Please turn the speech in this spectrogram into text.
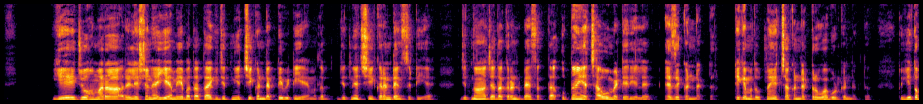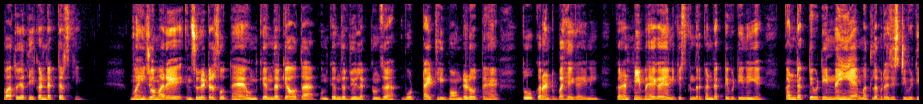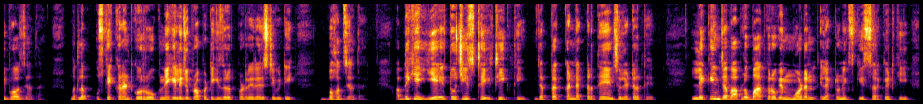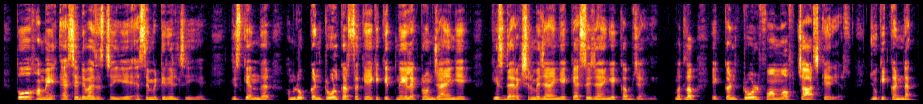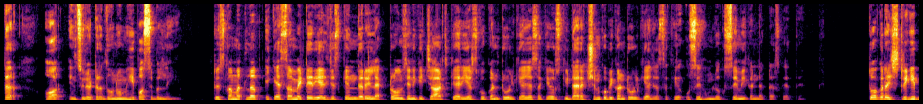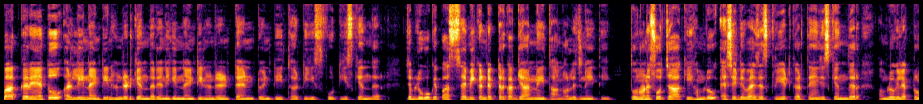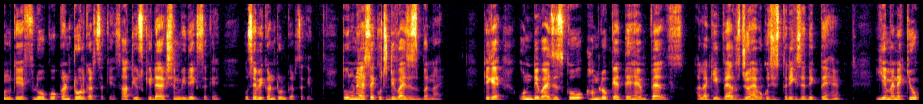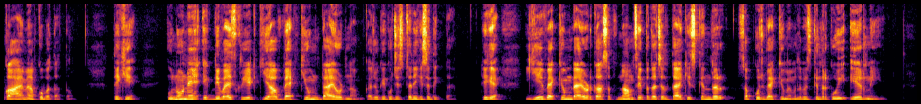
ये जो हमारा रिलेशन है, ये हमें ये बताता है कि जितनी अच्छी कंडक्टिविटी है मतलब जितनी अच्छी करंट डेंसिटी है, जितना ज़्यादा करंट बह सकता है, उतना ही अच्छा वो मटेरियल है एज ए कंडक्टर ठीक है? मतलब उतना ही अच्छा कंडक्टर होगा गुड कंडक्टर तो ये तो बात हो जाती है कंडक्टर्स की। वहीं जो हमारे इंसुलेटर्स होते हैं, उनके अंदर क्या होता है? उनके अंदर जो इलेक्ट्रॉन्स है, वो टाइटली बाउंडेड होते हैं तो करंट बहेगा ही नहीं। करंट नहीं बहेगा, यानी कि उसके अंदर कंडक्टिविटी नहीं है। कंडक्टिविटी नहीं है मतलब रेजिस्टिविटी बहुत ज़्यादा है। मतलब उसके करंट को रोकने के लिए जो प्रॉपर्टी की ज़रूरत पड़ रही है रेजिस्टिविटी बहुत ज़्यादा है। अब देखिए, ये तो चीज़ ठीक थी, जब तक कंडक्टर थे इंसुलेटर थे। लेकिन जब आप लोग बात करोगे मॉडर्न इलेक्ट्रॉनिक्स की सर्किट की तो हमें ऐसे डिवाइसेस चाहिए, ऐसे मटेरियल चाहिए, जिसके अंदर हम लोग कंट्रोल कर सकें कि कितने इलेक्ट्रॉन जाएँगे, किस डायरेक्शन में जाएँगे, कैसे जाएँगे, कब जाएँगे। मतलब एक controlled form of charge carriers जो कि कंडक्टर और इंसुलेटर दोनों में ही पॉसिबल नहीं है। तो इसका मतलब एक ऐसा मटेरियल जिसके अंदर इलेक्ट्रॉन्स यानी कि चार्ज कैरियर्स को कंट्रोल किया जा सके और उसकी डायरेक्शन को भी कंट्रोल किया जा सके, उसे हम लोग सेमी कंडक्टर्स कहते हैं। तो अगर हिस्ट्री की बात करें तो अर्ली 1900 के अंदर यानी कि 1910, 20, 30, 40s के अंदर जब लोगों के पास सेमीकंडक्टर का ज्ञान नहीं था नॉलेज नहीं थी तो उन्होंने सोचा कि हम लोग ऐसे डिवाइसेस क्रिएट करते हैं जिसके अंदर हम लोग इलेक्ट्रॉन के फ्लो को कंट्रोल कर सकें साथ ही उसकी डायरेक्शन भी देख सकें उसे भी कंट्रोल कर सकें। तो उन्होंने ऐसे कुछ डिवाइसेस बनाए ठीक है? उन डिवाइसेस को हम लोग कहते हैं वेल्व्स हालाँकि वेल्व्स जो है वो कुछ इस तरीके से दिखते हैं। ये मैंने क्यों कहा है मैं आपको बताता हूँ। देखिए, उन्होंने एक डिवाइस क्रिएट किया वैक्यूम डायोड नाम का, जो कि कुछ इस तरीके से दिखता है। ठीक है? ये वैक्यूम डायोड का सब नाम से पता चलता है कि इसके अंदर सब कुछ वैक्यूम है मतलब इसके अंदर कोई एयर नहीं है।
